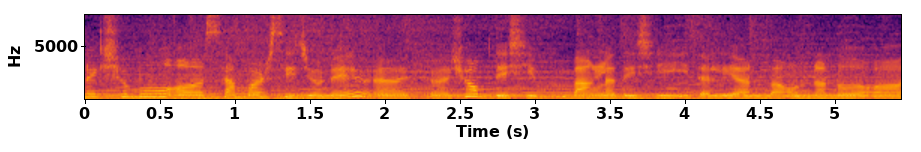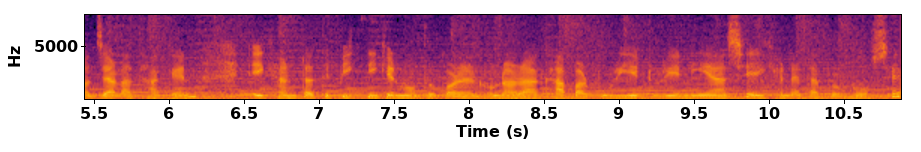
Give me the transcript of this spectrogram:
অনেক সময় সামার সিজনে সব দেশি বাংলাদেশি, ইতালিয়ান বা অন্যান্য যারা থাকেন, এখানটাতে পিকনিকের মতো করেন। ওনারা খাবার পুড়িয়ে টুরিয়ে নিয়ে আসে, এখানে তারপর বসে,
